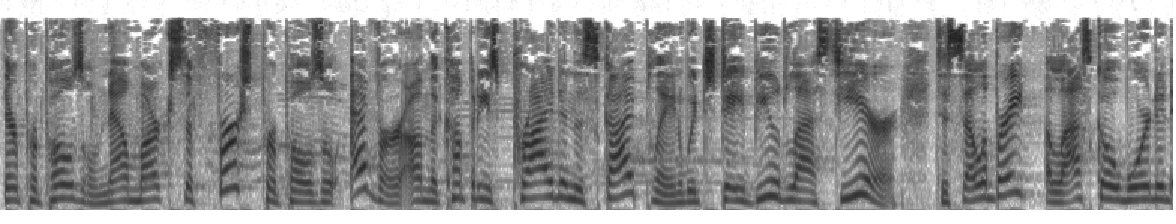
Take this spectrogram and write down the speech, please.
Their proposal now marks the first proposal ever on the company's Pride in the Sky plane, which debuted last year. To celebrate, Alaska awarded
